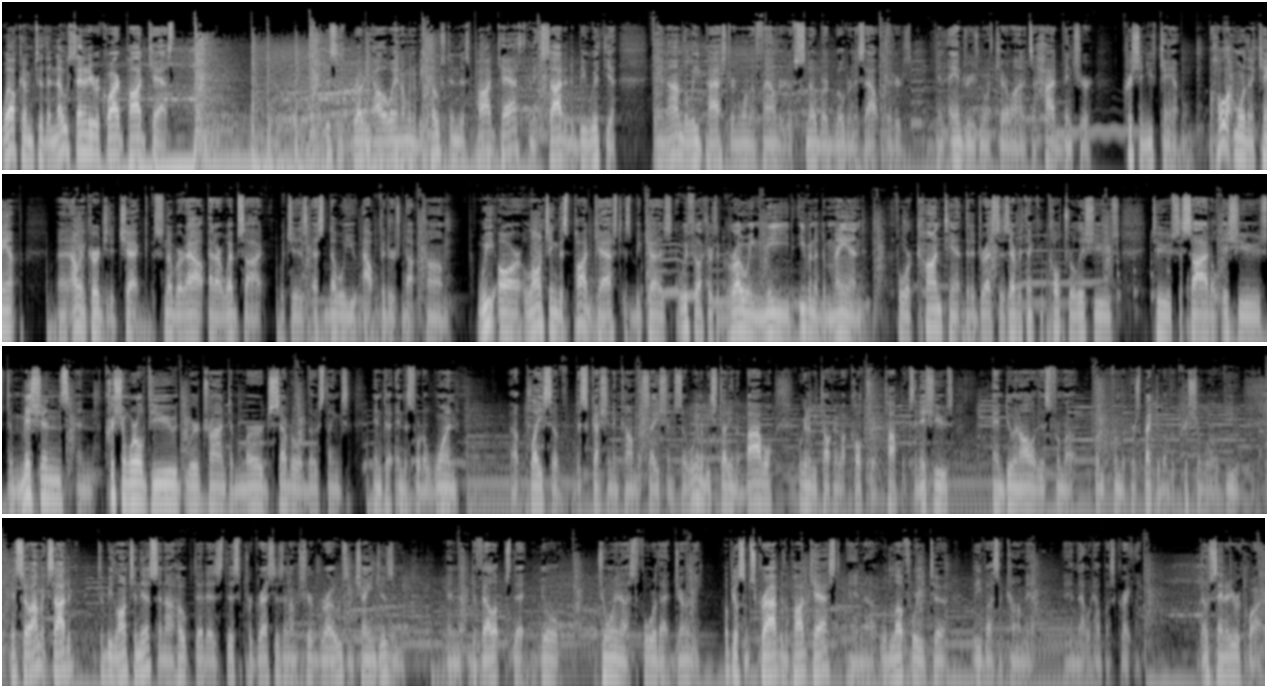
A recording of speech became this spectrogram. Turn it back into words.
Welcome to the No Sanity Required podcast. This is Brody Holloway, and I'm going to be hosting this podcast and excited to be with you. And I'm the lead pastor and one of the founders of Snowbird Wilderness Outfitters in Andrews, North Carolina. It's a high adventure Christian youth camp, a whole lot more than a camp. Uh, I would encourage you to check Snowbird out at our website, which is swoutfitters.com. We are launching this podcast is because we feel like there's a growing need, even a demand for content that addresses everything from cultural issues to societal issues to missions and Christian worldview. We're trying to merge several of those things into into sort of one uh, place of discussion and conversation. So we're going to be studying the Bible. We're going to be talking about cultural topics and issues, and doing all of this from a from from the perspective of a Christian worldview. And so I'm excited to be launching this, and I hope that as this progresses, and I'm sure grows and changes and and develops, that you'll join us for that journey. Hope you'll subscribe to the podcast, and uh, would love for you to leave us a comment, and that would help us greatly. No sanity required.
